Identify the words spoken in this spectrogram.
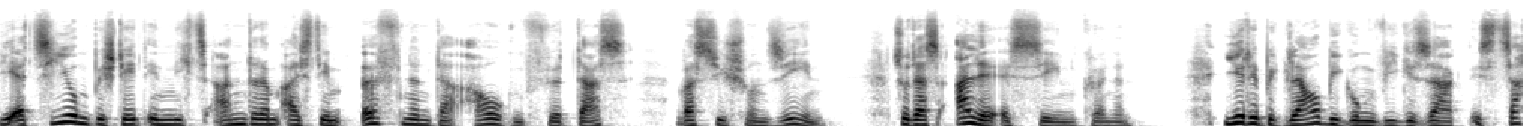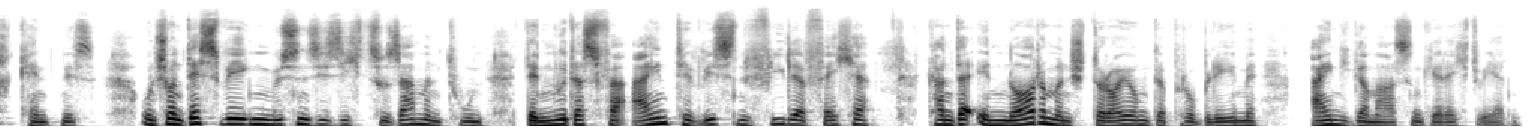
Die Erziehung besteht in nichts anderem als dem Öffnen der Augen für das, was sie schon sehen, so dass alle es sehen können. Ihre Beglaubigung, wie gesagt, ist Sachkenntnis, und schon deswegen müssen sie sich zusammentun, denn nur das vereinte Wissen vieler Fächer kann der enormen Streuung der Probleme einigermaßen gerecht werden.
